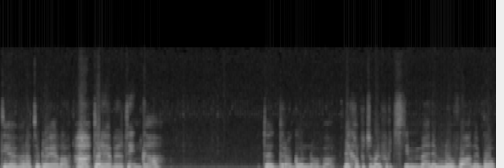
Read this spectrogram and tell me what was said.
Ty ona to dojela. Oh, tady je Biltinka. To je Dragonova. Nechápu, co mají furt s tím jménem Nova, nebo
